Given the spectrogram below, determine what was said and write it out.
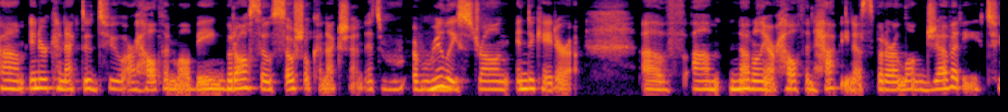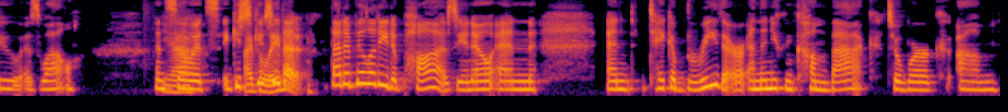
um, interconnected to our health and well-being but also social connection it's a mm. really strong indicator of um, not only our health and happiness but our longevity too as well and yeah, so it's it just gives you that, it. that ability to pause you know and and take a breather and then you can come back to work um,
